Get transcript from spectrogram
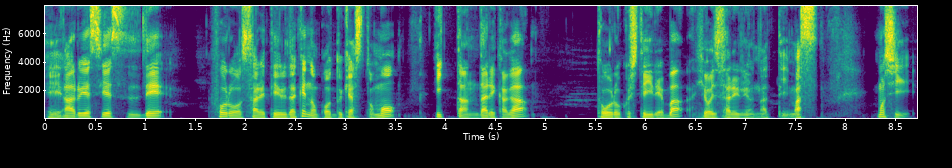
え、RSS でフォローされているだけのポッドキャストも、一旦誰かが登録していれば表示されるようになっています。もし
